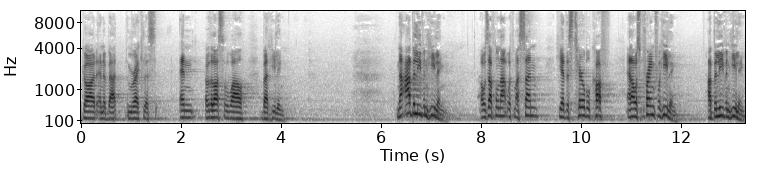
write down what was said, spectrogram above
God and about the miraculous, and over the last little while, about healing. Now, I believe in healing. I was up all night with my son. He had this terrible cough, and I was praying for healing. I believe in healing.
